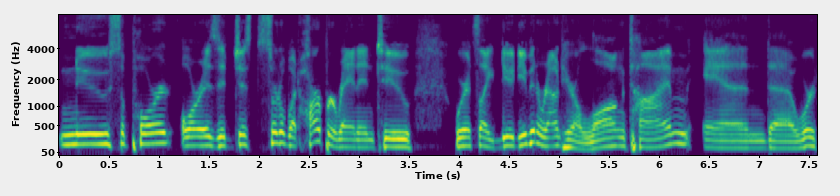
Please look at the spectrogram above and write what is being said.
new support, or is it just sort of what Harper ran into, where it's like, dude, you've been around here a long time, and uh, we're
